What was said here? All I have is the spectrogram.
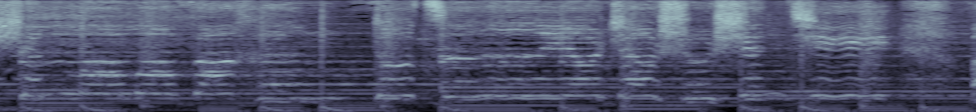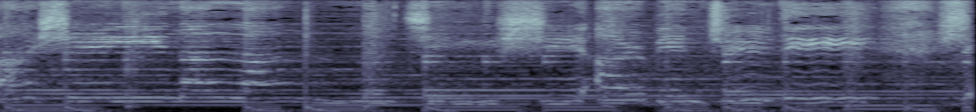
什么魔法狠毒自有招数神奇八十一难拦路七十二变制敌。什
